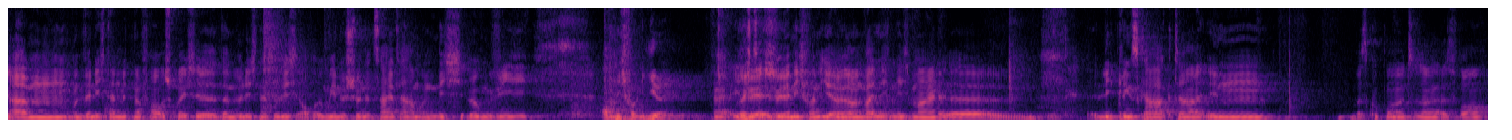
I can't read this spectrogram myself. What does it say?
Ähm, und wenn ich dann mit einer Frau spreche, dann will ich natürlich auch irgendwie eine schöne Zeit haben und nicht irgendwie, auch nicht von ihr. Ich, will, ich will ja nicht von ihr hören, weiß ich nicht, mein äh, Lieblingscharakter in, was guckt man heutzutage als Frau?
